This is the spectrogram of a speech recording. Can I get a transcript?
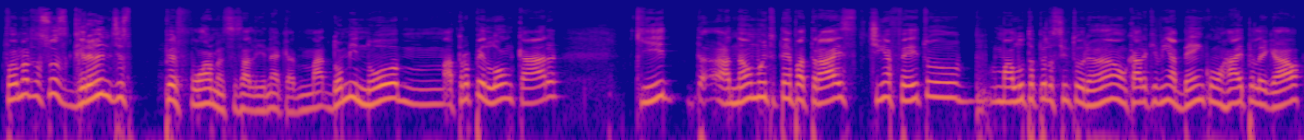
foi uma das suas grandes performances ali, né, cara? Dominou, atropelou um cara que há não muito tempo atrás tinha feito uma luta pelo cinturão, um cara que vinha bem com um hype legal.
